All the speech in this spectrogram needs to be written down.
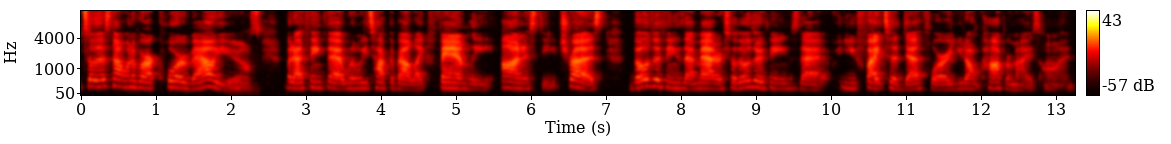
so that's not one of our core values. Yeah. But I think that when we talk about like family, honesty, trust, those are things that matter. So those are things that you fight to death for, you don't compromise on.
